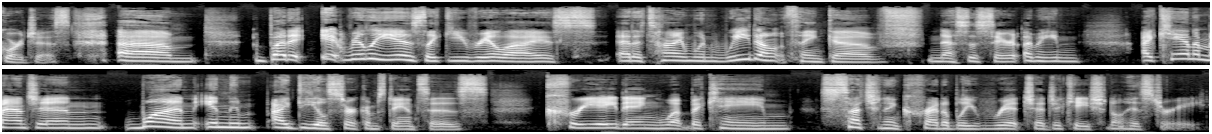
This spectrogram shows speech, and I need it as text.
gorgeous. Um, but it, it really is like you realize at a time when we don't think of necessary. I mean, I can't imagine one in the ideal circumstances creating what became such an incredibly rich educational history.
